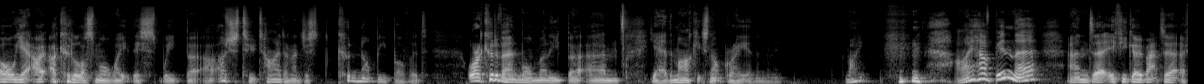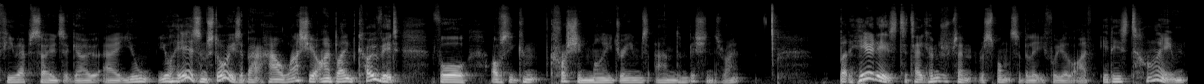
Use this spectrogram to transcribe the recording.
Oh, yeah, I, I could have lost more weight this week, but I, I was just too tired and I just could not be bothered. Or I could have earned more money, but um, yeah, the market's not great at the minute right? I have been there, and uh, if you go back to a few episodes ago, uh, you'll you'll hear some stories about how last year I blamed COVID for obviously crushing my dreams and ambitions, right? But here it is to take 100% responsibility for your life. It is time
